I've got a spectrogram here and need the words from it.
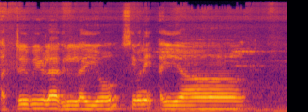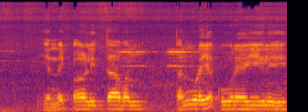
அற்று வீழவில்லையோ சிவனை ஐயா. என்னை பாலித்தவன் தன்னுடைய கூரையிலே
